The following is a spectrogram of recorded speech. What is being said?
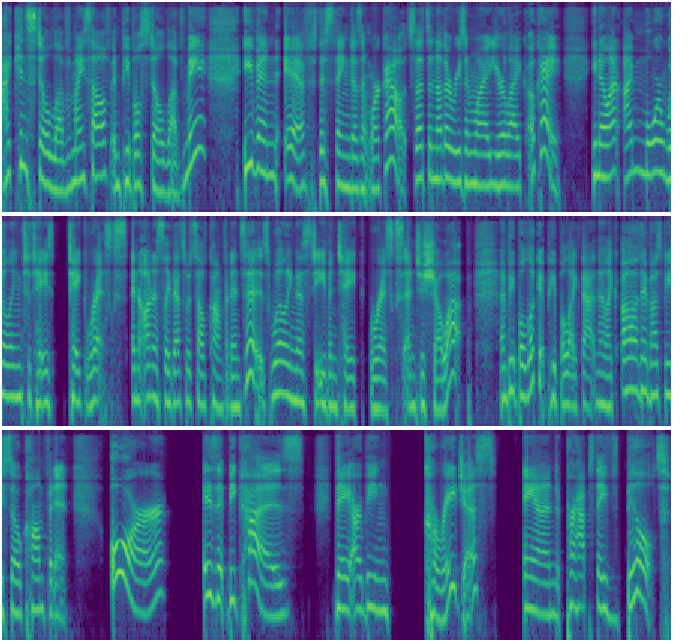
I can still love myself and people still love me, even if this thing doesn't work out. So that's another reason why you're like, okay, you know what? I'm more willing to take take risks. And honestly, that's what self confidence is willingness to even take risks and to show up. And people look at people like that and they're like, oh, they must be so confident. Or is it because they are being courageous and perhaps they've built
